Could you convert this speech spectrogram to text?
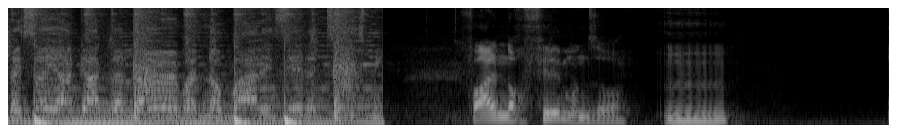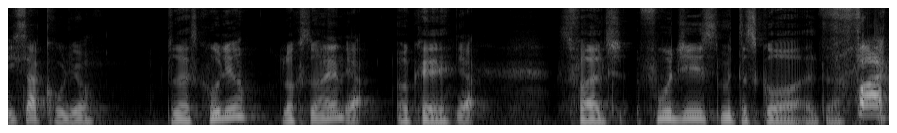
They say I got to learn, but nobody's here to teach me. Vor allem noch Film und so. Mhm. Ich sag Coolio. Du sagst Coolio? Lockst du ein? Ja. Okay. Ja. Ist falsch. Fujis mit The Score, Alter. Fuck,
